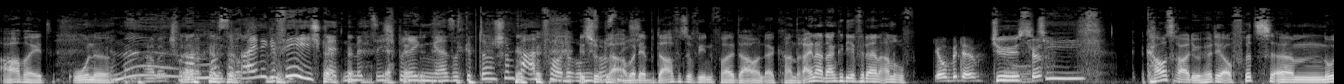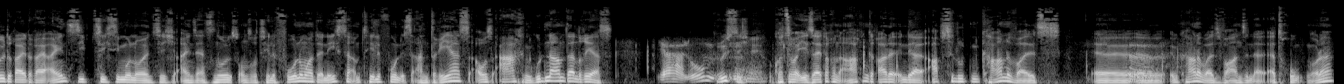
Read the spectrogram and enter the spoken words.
Arbeit ohne. Man muss doch einige Fähigkeiten mit sich bringen. Also es gibt doch schon ein paar Anforderungen. Ist schon klar, aber der Bedarf ist auf jeden Fall da und erkannt. Rainer, danke dir für deinen Anruf. Jo, bitte. Tschüss. Tschüss. Chaos Radio hört ihr auf Fritz ähm, 0331 70 97 110 ist unsere Telefonnummer. Der nächste am Telefon ist Andreas aus Aachen. Guten Abend, Andreas. Ja, hallo. Grüß dich. Oh Gott, sag mal, ihr seid doch in Aachen gerade in der absoluten Karnevals, äh, äh, im Karnevalswahnsinn er- ertrunken, oder?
